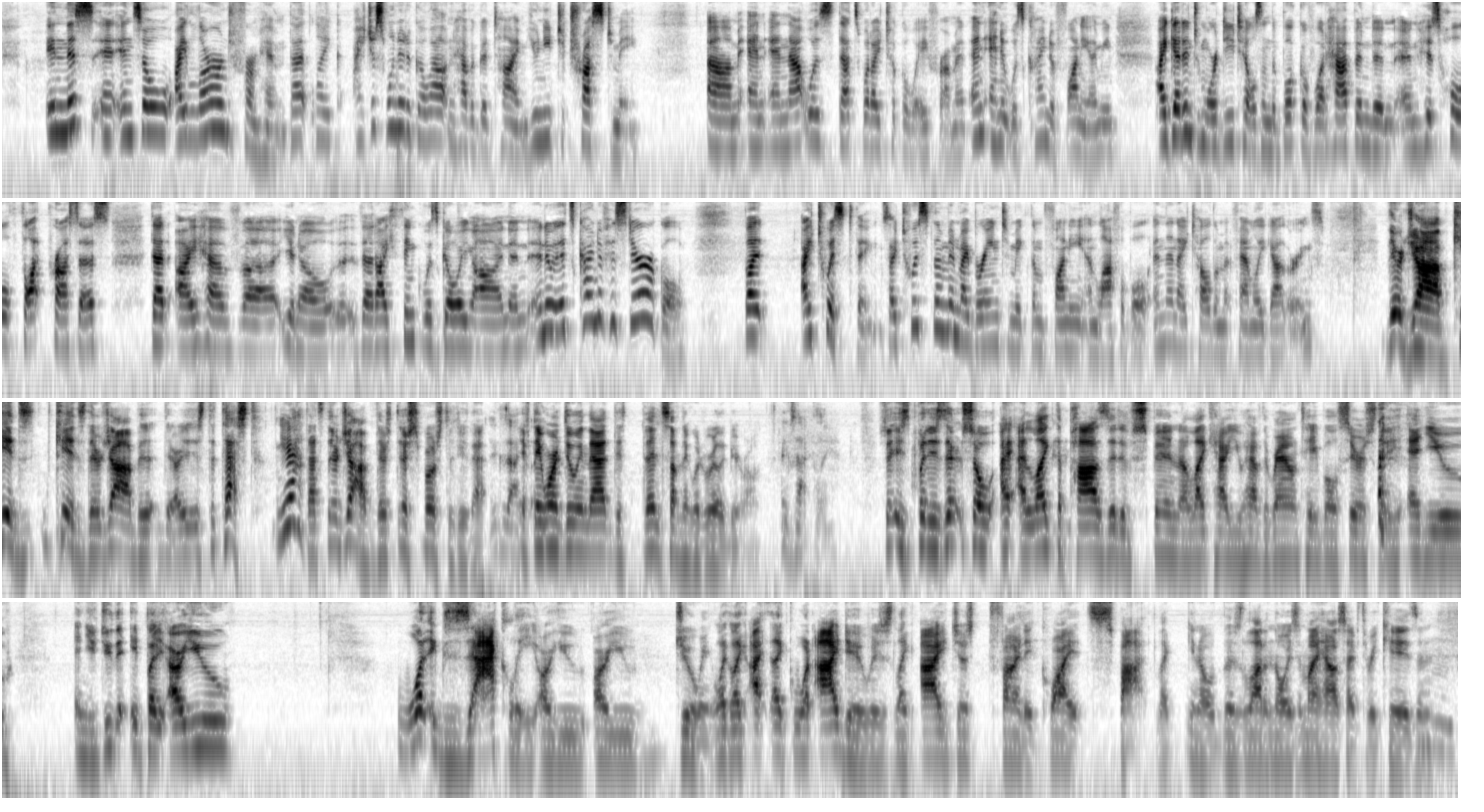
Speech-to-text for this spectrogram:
in this, and so I learned from him that, like, I just wanted to go out and have a good time. You need to trust me. Um, and and that was that's what I took away from it, and and it was kind of funny. I mean, I get into more details in the book of what happened and and his whole thought process that I have, uh, you know, that I think was going on, and and it's kind of hysterical, but I twist things. I twist them in my brain to make them funny and laughable, and then I tell them at family gatherings. Their job, kids, kids, their job uh, is to test. Yeah, That's their job. They're, they're supposed to do that. Exactly. If they weren't doing that, then something would really be wrong. exactly. So is but is there? So I, I like the positive spin. I like how you have the round table seriously, and you, and you do the. It, but are you? What exactly are you are you doing? Like like I like what I do is like I just find a quiet spot. Like you know, there's a lot of noise in my house. I have three kids, and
